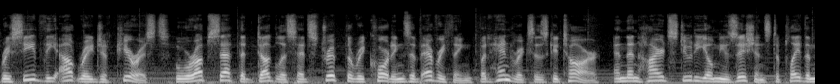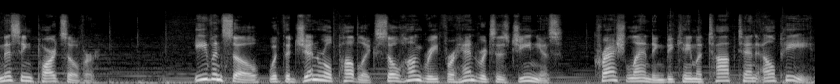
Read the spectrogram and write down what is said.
received the outrage of purists who were upset that Douglas had stripped the recordings of everything but Hendrix's guitar and then hired studio musicians to play the missing parts over. Even so, with the general public so hungry for Hendrix's genius, Crash Landing became a top 10 LP.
